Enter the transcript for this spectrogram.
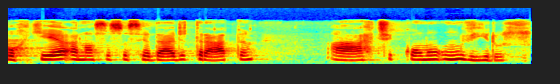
Porque a nossa sociedade trata a arte como um vírus.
